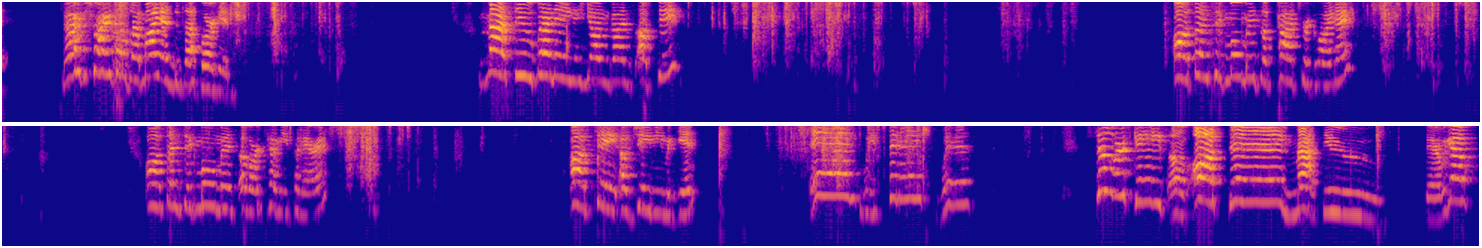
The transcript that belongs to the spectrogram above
Now I have to try and hold up my end of that bargain. Matthew Benning Young Guns update. Authentic moments of Patrik Laine. Authentic moments of Artemi Panarin. Update of Jamie McGinn. And we finish with Silver Skates of Auston Matthews. There we go.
